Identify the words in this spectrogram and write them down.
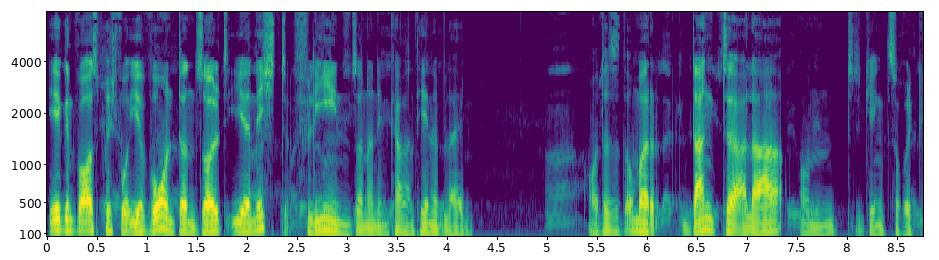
irgendwo ausbricht, wo ihr wohnt, dann sollt ihr nicht fliehen, sondern in Quarantäne bleiben. Und Hazrat Umar dankte Allah und ging zurück.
